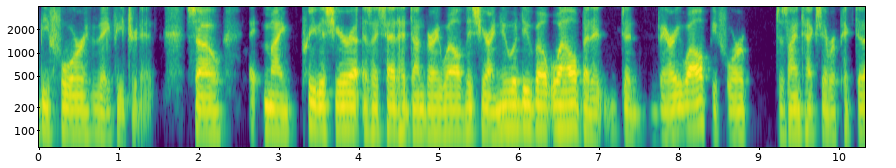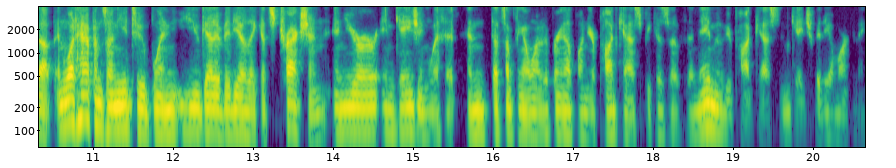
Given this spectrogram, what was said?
before they featured it. So my previous year, as I said, had done very well. This year I knew would do well, but it did very well before Design Taxi ever picked it up. And what happens on YouTube when you get a video that gets traction and you're engaging with it? And that's something I wanted to bring up on your podcast because of the name of your podcast, Engage Video Marketing.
